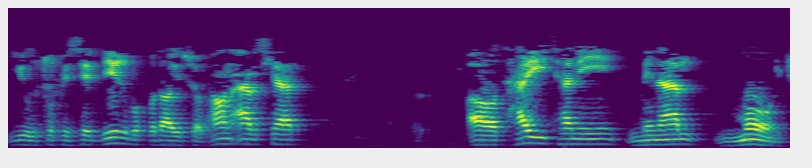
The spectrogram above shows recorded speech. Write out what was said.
یوسف صدیق به خدای سبحان عرض کرد آتیتنی من الملک.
